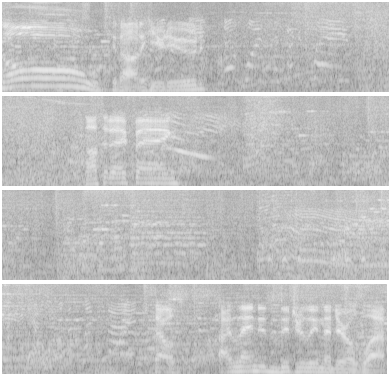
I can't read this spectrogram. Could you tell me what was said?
No! Get out of here, dude. Not today, Fang. I landed literally in that Darryl's lap.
